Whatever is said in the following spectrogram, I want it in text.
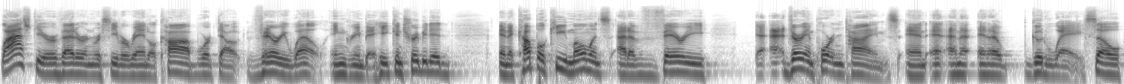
last year, veteran receiver Randall Cobb worked out very well in Green Bay. He contributed in a couple key moments at a very at very important times and and, a, in a good way. So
